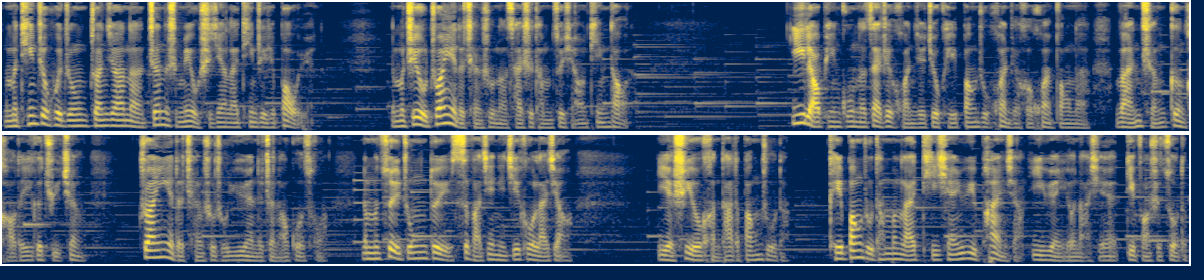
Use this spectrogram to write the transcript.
那么听证会中，专家呢真的是没有时间来听这些抱怨。那么，只有专业的陈述呢，才是他们最想要听到的。医疗评估呢，在这个环节就可以帮助患者和患方呢，完成更好的一个举证，专业的陈述出医院的诊疗过错。那么，最终对司法鉴定机构来讲，也是有很大的帮助的，可以帮助他们来提前预判一下医院有哪些地方是做的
